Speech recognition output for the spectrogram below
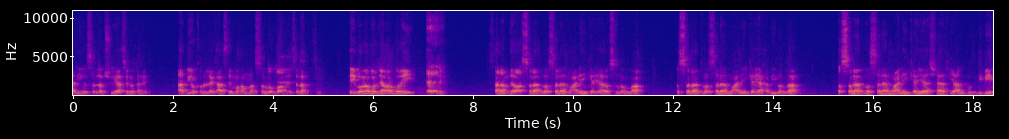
আলী সাল্লাম শুয়ে আছেন ওখানে। আরবি অক্ষরে লেখা আছে মোহাম্মদ সাল্লাহ সাল্লাম। এই বরাবর যাওয়ার পরেই সালাম দেওয়া, আসসালাতু আসসালামু আলাইকা ইয়া রাসূলুল্লাহ, আসসালাতু আসসালামু আলাইকা ইয়া হাবিবাল্লাহ, আসসালাতু আসসালামু আলাইকা ইয়া শাফিআল মুযনিবিন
